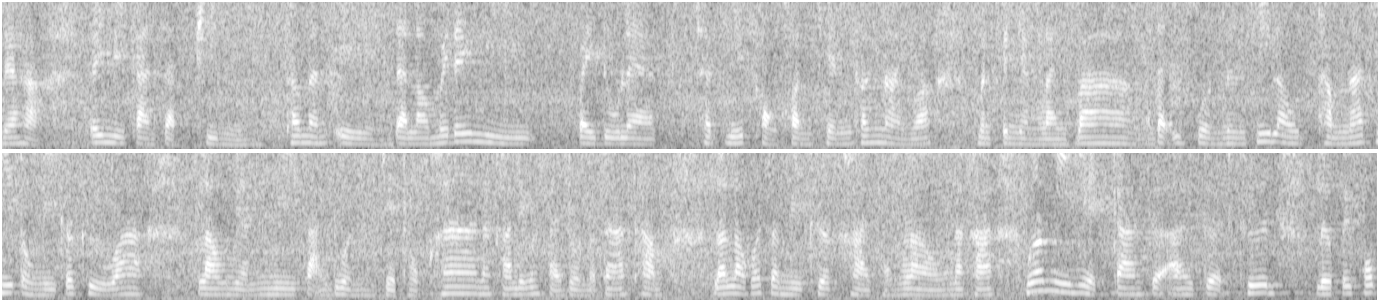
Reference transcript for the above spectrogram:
เนี่ยค่ะได้มีการจัดพิมพ์เท่านั้นเอง แต่เราไม่ได้มี ไปดูแลชัดนิดของคอนเทนต์ข้างในว่ามันเป็นอย่างไรบ้าง แต่อีกส่วนหนึ่งที่เราทำหน้าที่ตรงนี้ก็คือว่าเราเนี่ยมีสายด่วน 1765 นะคะเรียกว่าสายด่วนวัฒนธรรม แล้วเราก็จะมีเครือข่ายของเรานะคะ เมื่อมีเหตุการณ์เกิดอะไรเกิดขึ้น หรือไปพบ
